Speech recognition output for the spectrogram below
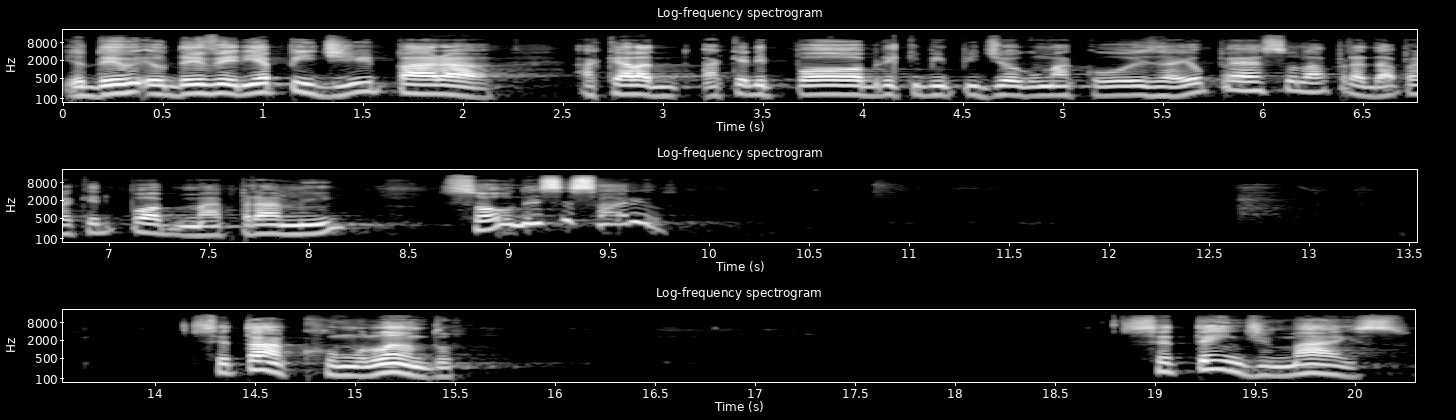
Eu, dev, eu deveria pedir para aquela, aquele pobre que me pediu alguma coisa. Eu peço lá para dar para aquele pobre, mas para mim, só o necessário. Você está acumulando? Você tem demais?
